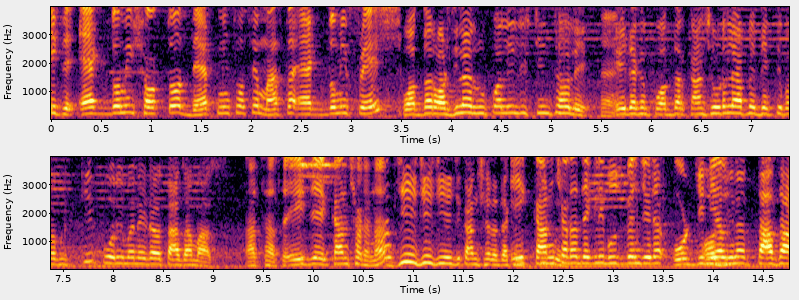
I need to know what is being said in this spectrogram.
এই যে একদমই শক্ত দ্যাট মিন্স হচ্ছে মাছটা একদমই ফ্রেশ পদ্মার অরিজিনাল রূপালী ইলিশ চিনতে হলে হ্যাঁ। এই দেখেন পদ্মার কাঁচে উঠলে আপনি দেখতে পাবেন কি পরিমাণে এটা তাজা মাছ। আচ্ছা আচ্ছা এই যে কানসাটা না? জি জি জি এই যে কাঁচাটা দেখেন এই কানসাটা দেখলে বুঝবেন যে এটা অরিজিনাল অরিজিনাল তাজা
